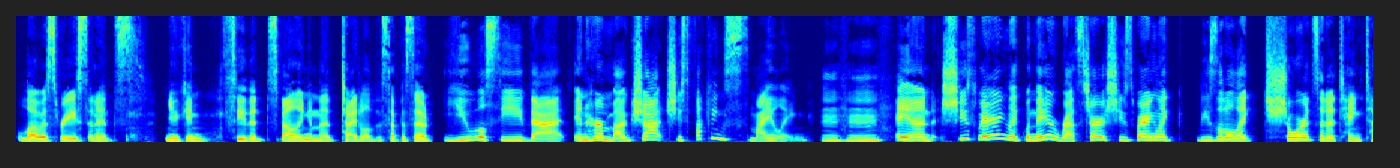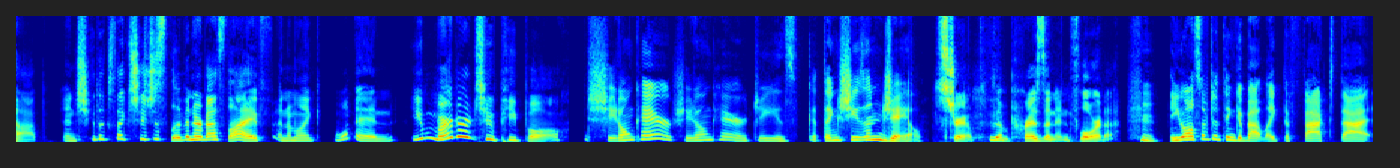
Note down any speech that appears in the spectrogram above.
Lois Riess and it's you can see the spelling in the title of this episode. You will see that in her mugshot, she's fucking smiling. Mm-hmm. And she's wearing, like, when they arrest her, she's wearing, like, these little, like, shorts and a tank top. And she looks like she's just living her best life. And I'm like, woman, you murdered two people. She don't care. She don't care. Jeez. Good thing she's in jail. It's true. She's in prison in Florida. Hmm. You also have to think about like the fact that,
